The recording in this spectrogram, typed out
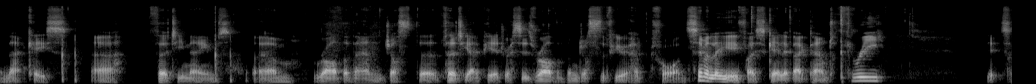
in that case, uh, 30 names um, rather than just the 30 IP addresses rather than just the few I had before. And similarly, if I scale it back down to 3, it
